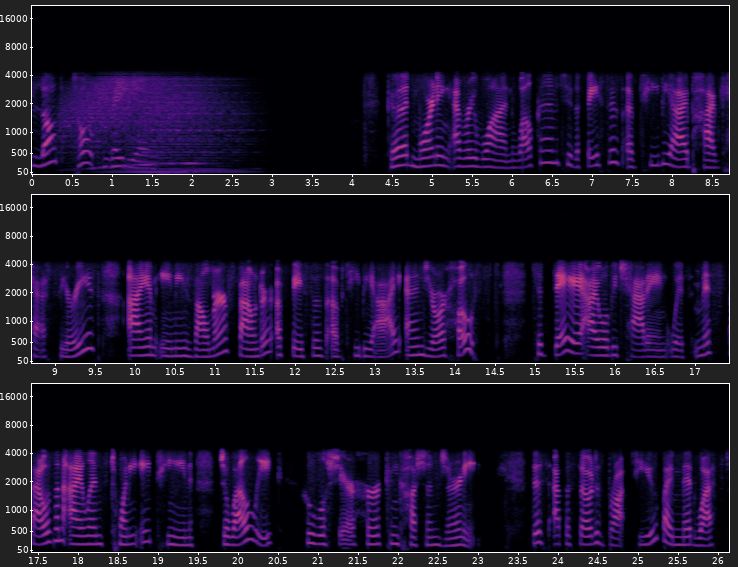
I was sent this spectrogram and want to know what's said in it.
Blog Talk Radio. Good morning, everyone. Welcome to the Faces of TBI podcast series. I am Amy Zellmer, founder of Faces of TBI, and your host. Today, I will be chatting with Miss Thousand Islands 2018, Joelle Leek, who will share her concussion journey. This episode is brought to you by Midwest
